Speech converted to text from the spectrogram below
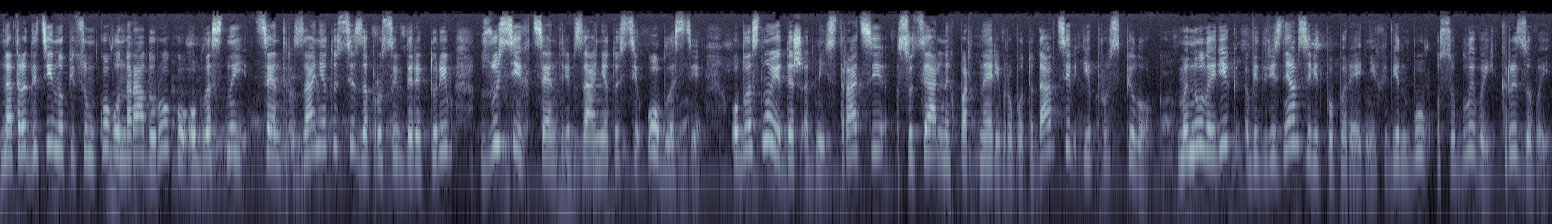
На традиційну підсумкову нараду року обласний центр зайнятості запросив директорів з усіх центрів зайнятості області, обласної держадміністрації, соціальних партнерів роботодавців і профспілок. Минулий рік відрізнявся від попередніх. Він був особливий, кризовий,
